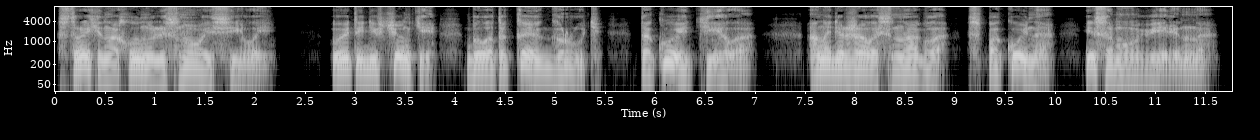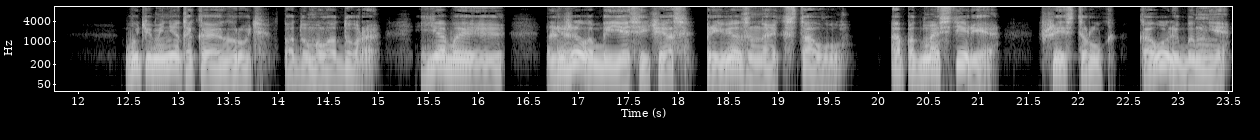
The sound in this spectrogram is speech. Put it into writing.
Страхи нахлынули с новой силой. У этой девчонки была такая грудь, такое тело. Она держалась нагло, спокойно и самоуверенно. «Будь у меня такая грудь», — подумала Дора, я бы... Лежала бы я сейчас, привязанная к столу, а подмастерье в шесть рук кололи бы мне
